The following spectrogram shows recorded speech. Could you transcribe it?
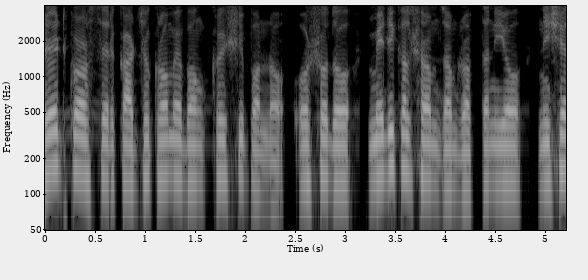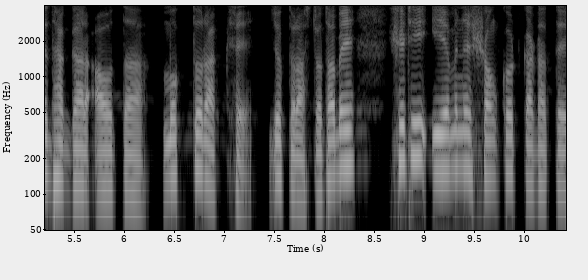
রেড ক্রসের কার্যক্রম এবং কৃষি পণ্য, ঔষধ ও মেডিকেল সরঞ্জাম রপ্তানিও নিষেধাজ্ঞার আওতা মুক্ত রাখে যুক্তরাষ্ট্র। তবে সেটি ইয়েমেনের সংকট কাটাতে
